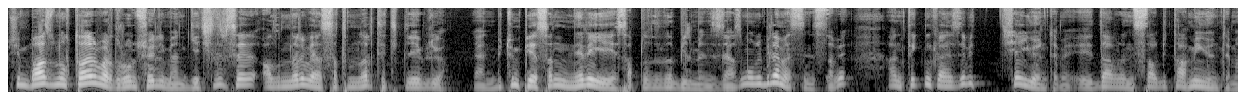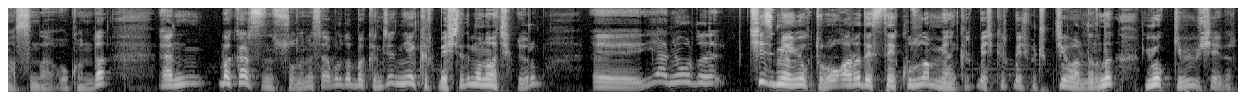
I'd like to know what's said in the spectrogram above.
Şimdi bazı noktalar vardır onu söyleyeyim yani geçilirse alımları veya satımları tetikleyebiliyor. Yani bütün piyasanın nereye hesapladığını bilmeniz lazım. Onu bilemezsiniz tabi. Hani teknik analizde bir şey yöntemi, e, davranışsal bir tahmin yöntemi aslında o konuda. Yani bakarsınız sola. Mesela burada bakınca niye 45 dedim onu açıklıyorum. E, yani orada çizmeyen yoktur. O ara desteği kullanmayan 45-45,5 civarlarını yok gibi bir şeydir.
